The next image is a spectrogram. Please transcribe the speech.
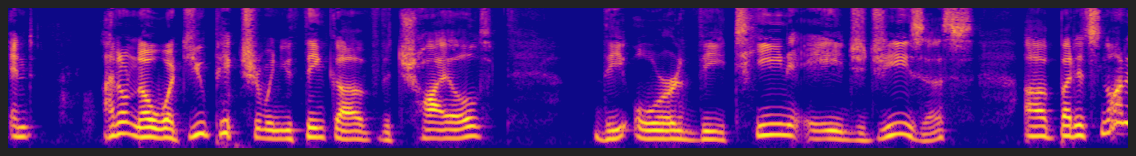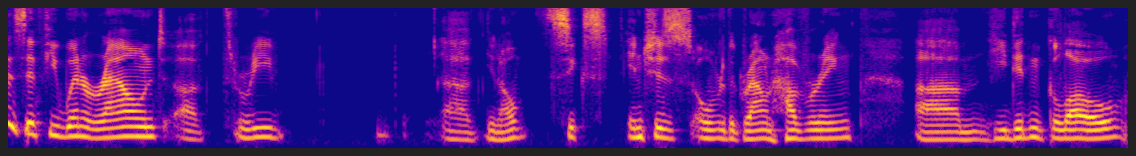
and I don't know what you picture when you think of the child, the, or the teenage Jesus. Uh, but it's not as if he went around, uh, three, uh, you know, six inches over the ground hovering. Um, he didn't glow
